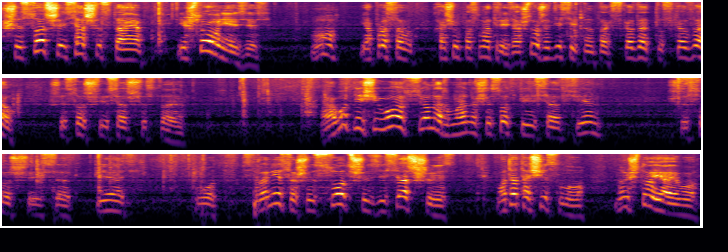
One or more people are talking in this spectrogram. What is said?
666. И что у нее здесь? Ну, я просто хочу посмотреть. А что же действительно так сказать-то сказал? 666. А вот ничего, все нормально. 657, 665. Вот. Страница 666. Вот это число. Ну и что я его?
